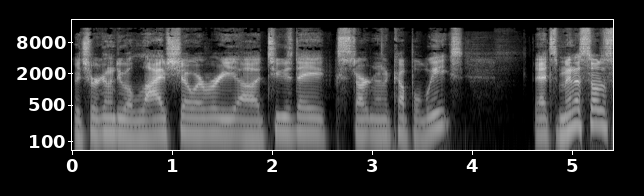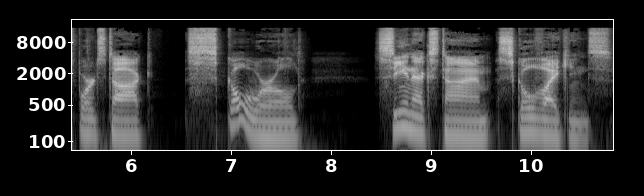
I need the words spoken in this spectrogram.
which we're going to do a live show every uh, Tuesday starting in a couple weeks. That's Minnesota Sports Talk, Skull World. See you next time, Skull Vikings.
